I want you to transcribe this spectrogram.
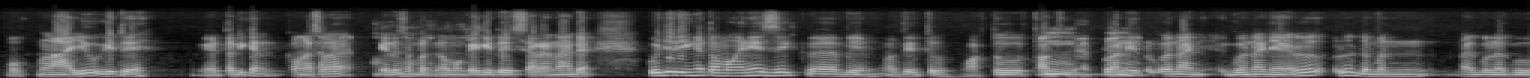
pop Melayu gitu ya. Ya, tadi kan kalau nggak salah Edo sempat ngomong kayak gitu secara nada. Gue jadi ingat omongannya Zik eh, Bin waktu itu, waktu tahun Hmm, 90-an hmm. itu gue nanya, gue nanya, lu lu demen lagu-lagu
